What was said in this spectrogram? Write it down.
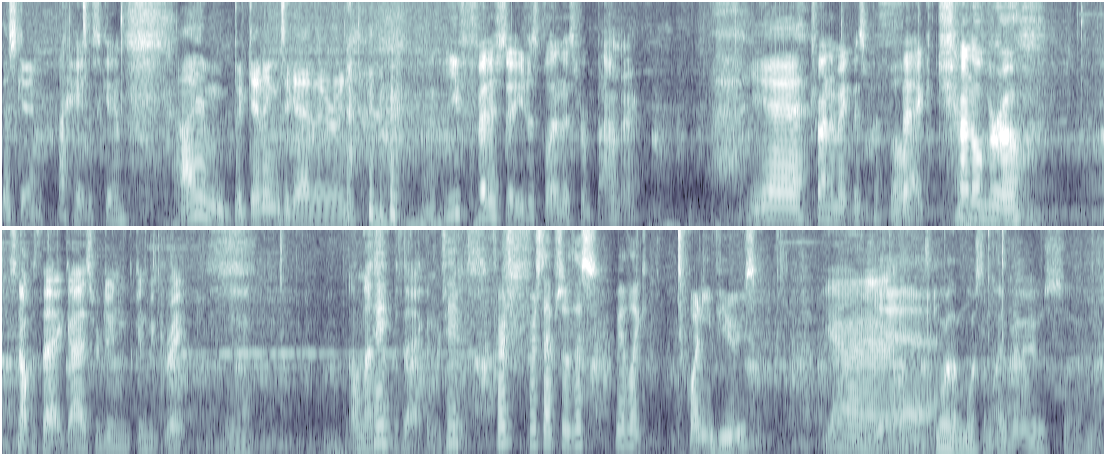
This game. I hate this game. I am beginning to get there right now. You finished it. You're just playing this for banner. yeah. Trying to make this Oh. pathetic channel grow. It's not pathetic, guys. We're doing gonna be great. Yeah. Unless Hey, pathetic, in which Hey, case. first first episode of this, we have like 20 views. Yeah. Yeah. More than most of my videos um,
